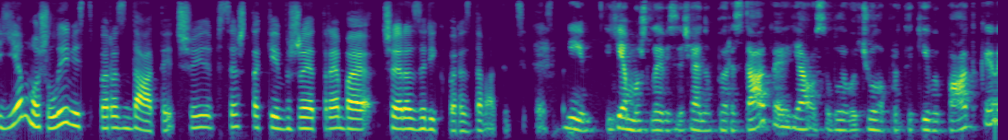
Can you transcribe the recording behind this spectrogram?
Є можливість перездати, чи все ж таки вже треба через рік перездавати ці тести? Ні, є можливість, звичайно, перездати. Я особливо чула про такі випадки.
